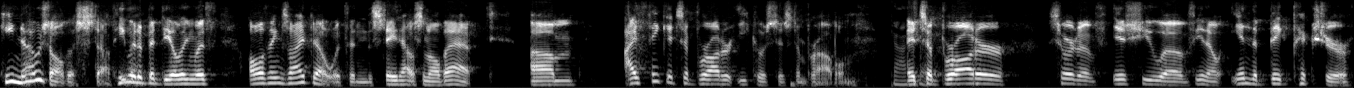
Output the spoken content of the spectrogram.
he knows all this stuff. He would have been dealing with all the things I dealt with in the state house and all that. Um, I think it's a broader ecosystem problem. Gotcha. It's a broader sort of issue of, you know, in the big picture,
